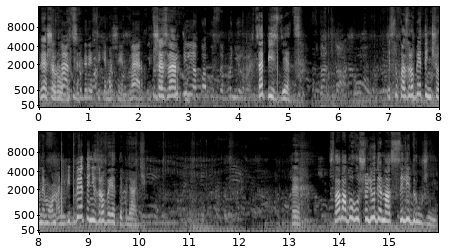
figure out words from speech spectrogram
Ви що робиться? Подивись, скільки машин, зверху. Ще зверху. Це піздець. І, сука, зробити нічого не можна, ні відбити, ні зробити, блядь. Ех. Слава Богу, що люди в нас в селі дружні.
